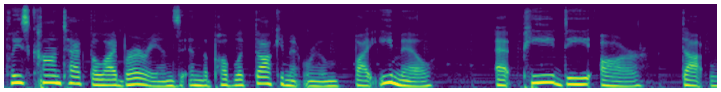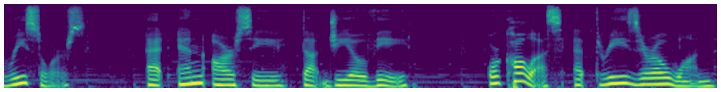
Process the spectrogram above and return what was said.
please contact the librarians in the public document room by email at pdr.resource at nrc.gov or call us at 301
